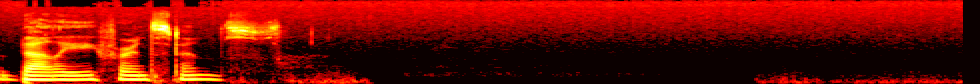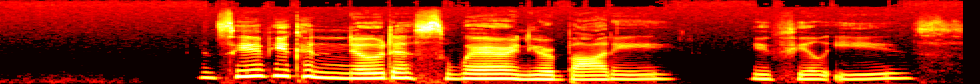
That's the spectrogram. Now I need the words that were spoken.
belly, for instance. And see if you can notice where in your body you feel ease,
